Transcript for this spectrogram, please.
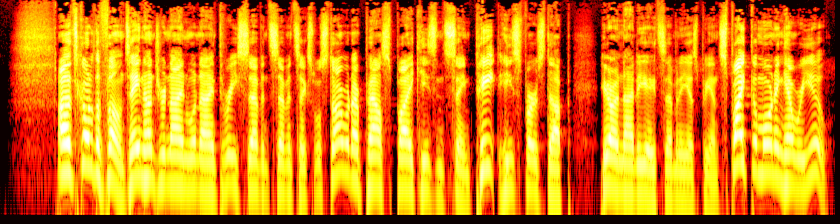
All right, let's go to the phones. 800 919 3776. We'll start with our pal Spike. He's in St. Pete. He's first up here on 98.7 ESPN. Spike, good morning. How are you?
